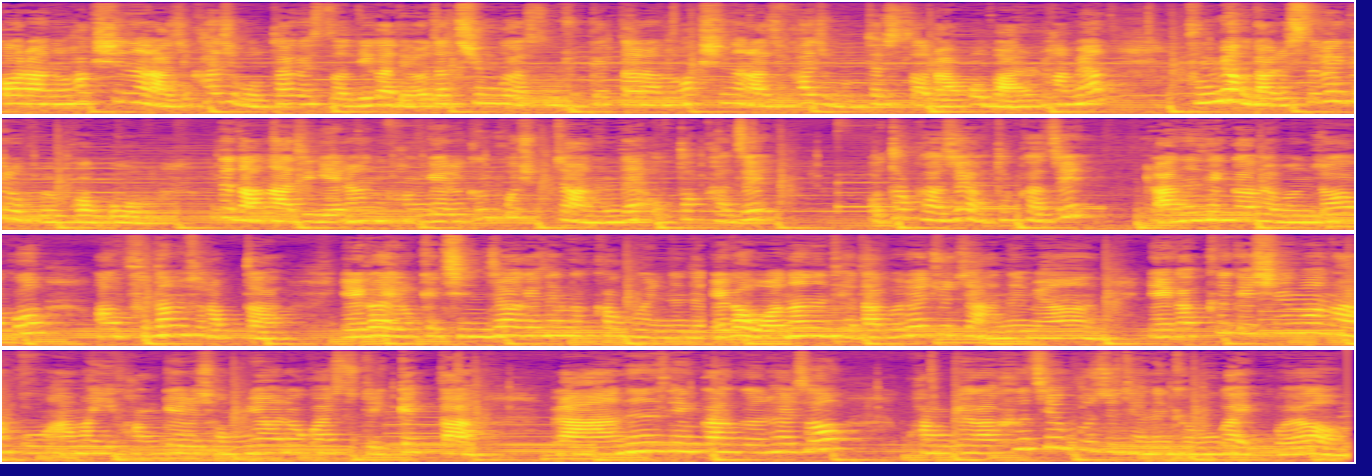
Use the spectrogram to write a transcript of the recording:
거라는 확신을 아직 하지 못하겠어. 네가 내 여자친구였으면 좋겠다라는 확신을 아직 하지 못했어. 라고 말을 하면 분명 나를 쓰레기로 볼 거고 근데 나는 아직 얘랑 관계를 끊고 싶지 않은데 어떡하지? 어떡하지? 어떡하지? 라는 생각을 먼저 하고 아 부담스럽다. 얘가 이렇게 진지하게 생각하고 있는데 얘가 원하는 대답을 해주지 않으면 얘가 크게 실망하고 아마 이 관계를 정리하려고 할 수도 있겠다 라는 생각을 해서 관계가 흐지부지 되는 경우가 있고요.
